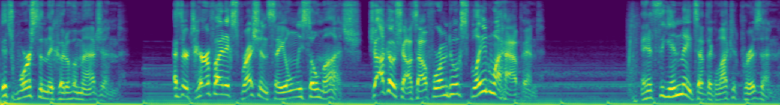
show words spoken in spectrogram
It's worse than they could have imagined. As their terrified expressions say only so much, Jaco shouts out for him to explain what happened. And it's the inmates at the Galactic Prison.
